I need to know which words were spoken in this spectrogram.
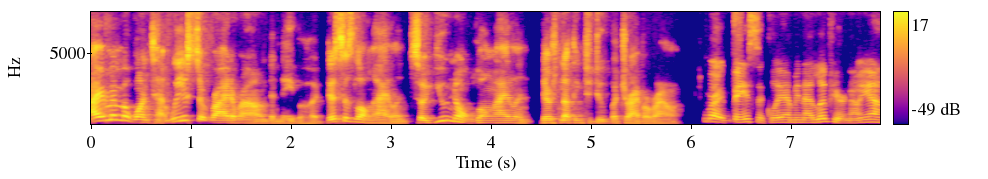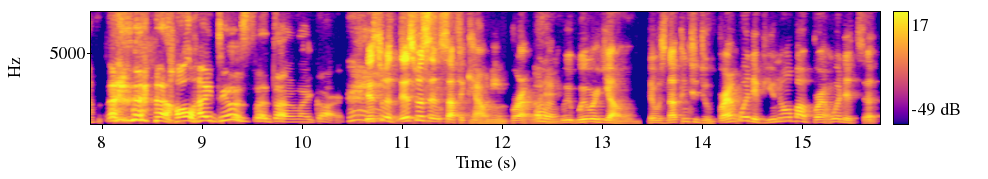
I remember one time we used to ride around the neighborhood. This is Long Island. So you know Long Island, there's nothing to do but drive around. Right, basically. I mean, I live here now. Yeah, all I do is spend time in my car. This was this was in Suffolk County in Brentwood. Uh-huh. and we, we were young. There was nothing to do. Brentwood, if you know about Brentwood, it's a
